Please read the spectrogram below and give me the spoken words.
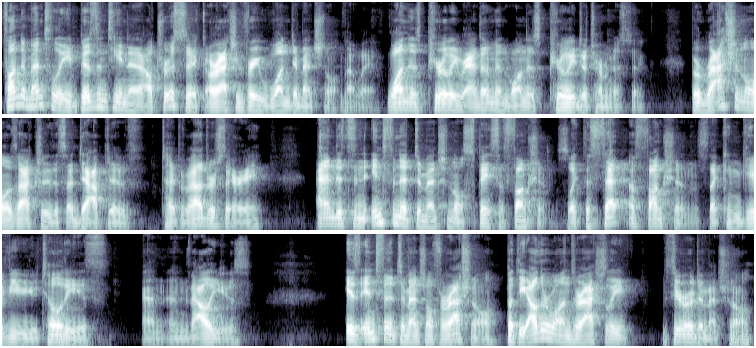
fundamentally, Byzantine and altruistic are actually very one dimensional in that way. One is purely random and one is purely deterministic. But rational is actually this adaptive type of adversary. And it's an infinite dimensional space of functions. Like the set of functions that can give you utilities and, and values is infinite dimensional for rational, but the other ones are actually zero dimensional,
